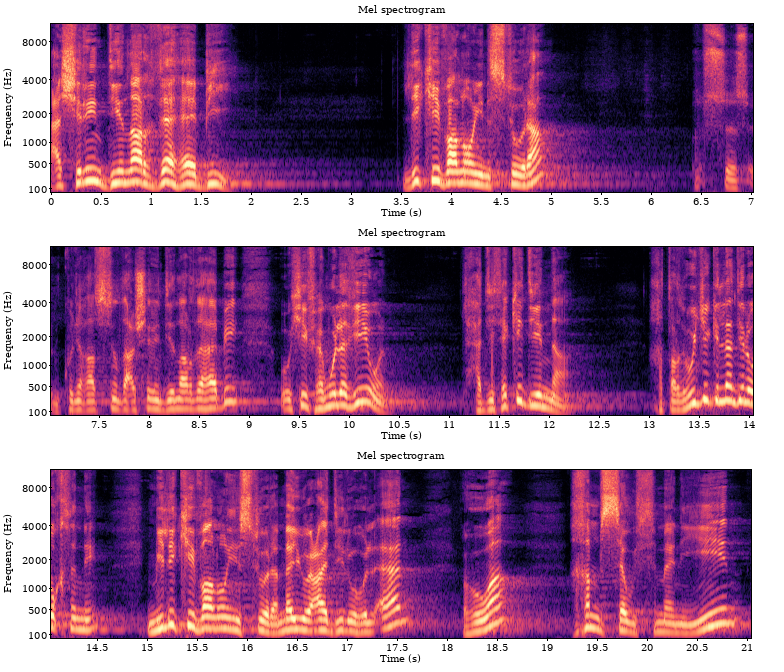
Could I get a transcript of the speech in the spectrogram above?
عشرين دينار ذهبي. ليكيفالون ينستورا نكون غاصين 20 دينار ذهبي وكيفهموا لا ديون الحديث أكيد ديالنا خاطر ويجي قلنا ندير وقتني مي ليكيفالون يستورا ما يعادله الآن هو 85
